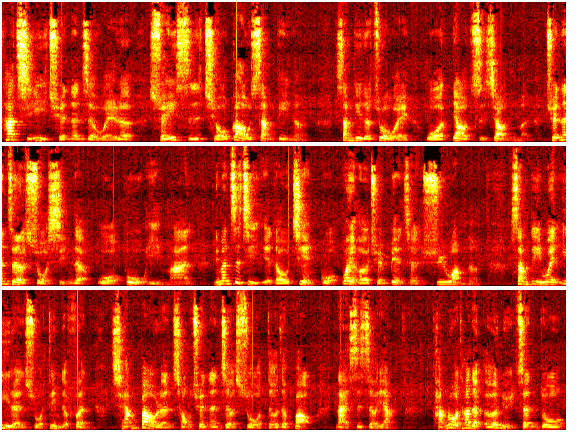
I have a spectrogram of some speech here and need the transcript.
他岂以全能者为乐，随时求告上帝呢？上帝的作为，我要指教你们；全能者所行的，我不隐瞒。你们自己也都见过，为何全变成虚妄呢？上帝为义人所定的份，强暴人从全能者所得的报，乃是这样：倘若他的儿女增多，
